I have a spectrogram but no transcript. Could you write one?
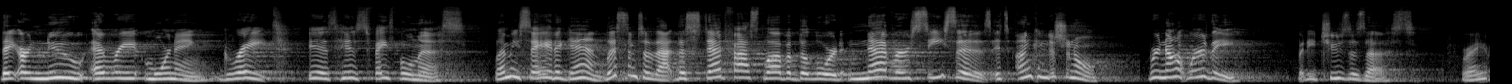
They are new every morning. Great is his faithfulness. Let me say it again. Listen to that. The steadfast love of the Lord never ceases, it's unconditional. We're not worthy. but He chooses us, right?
